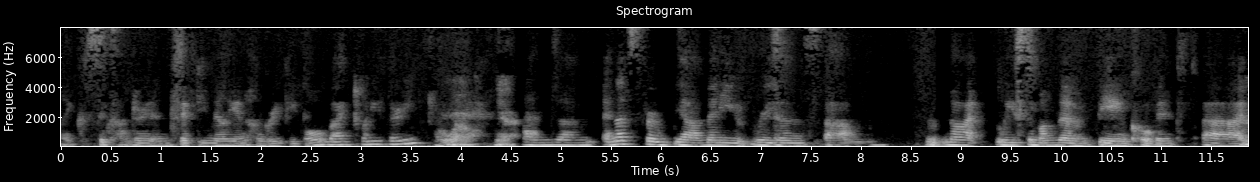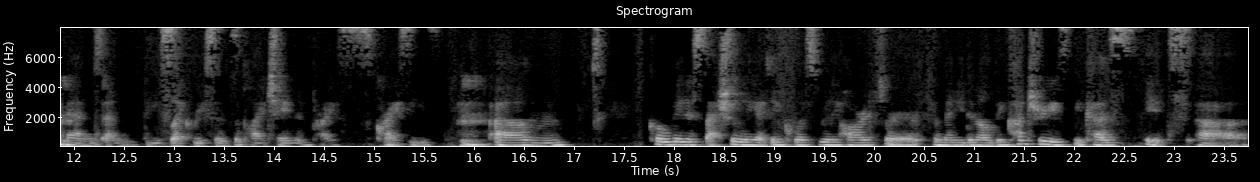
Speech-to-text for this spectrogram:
like 650 million hungry people by 2030, Oh wow. Yeah. and um, and that's for yeah many reasons. Um, not least among them being COVID uh, Mm. and and these like recent supply chain and price crises. Mm. Um, COVID, especially, I think, was really hard for, for many developing countries because it uh,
